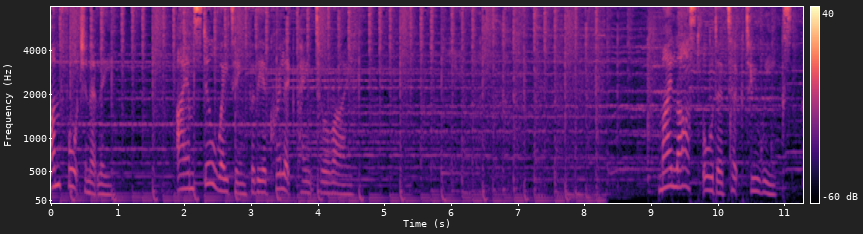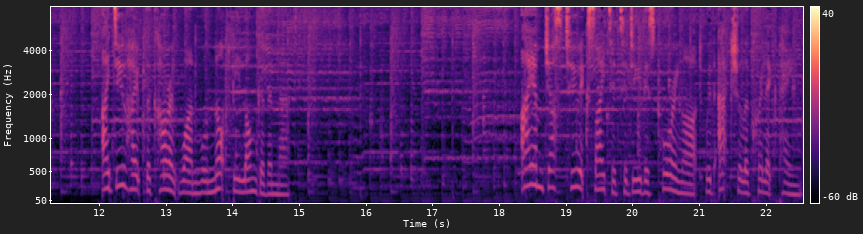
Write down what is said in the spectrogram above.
Unfortunately, I am still waiting for the acrylic paint to arrive. My last order took two weeks. I do hope the current one will not be longer than that. I am just too excited to do this pouring art with actual acrylic paint.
